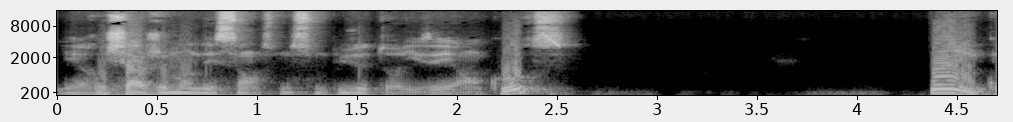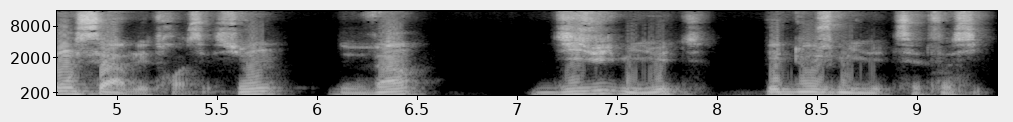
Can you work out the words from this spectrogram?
les rechargements d'essence ne sont plus autorisés en course. On conserve les trois sessions de 20, 18 minutes et 12 minutes cette fois-ci.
